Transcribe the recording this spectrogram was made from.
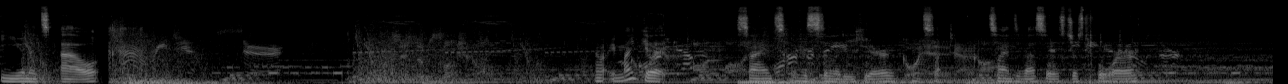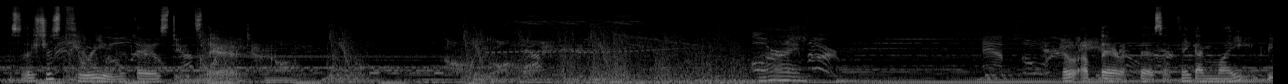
units out. Now, we might get science facility here. Science vessels just for. So there's just three of those dudes there. Go up there with this. I think I might be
